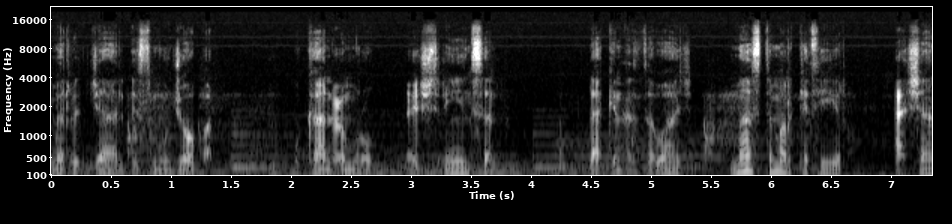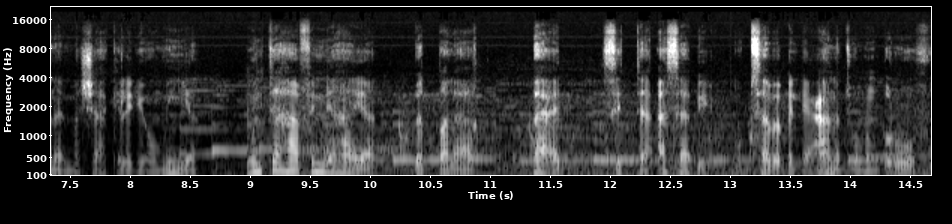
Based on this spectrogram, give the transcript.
من رجال اسمه جوبر وكان عمره 20 سنة. لكن هالزواج ما استمر كثير عشان المشاكل اليومية وانتهى في النهاية بالطلاق بعد ستة أسابيع وبسبب اللي عانته من ظروف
